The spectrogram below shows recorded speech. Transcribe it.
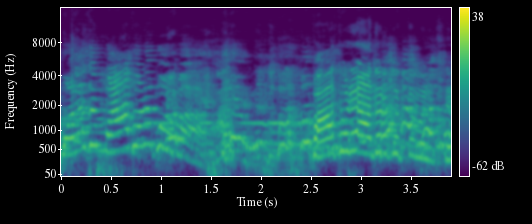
বলাতে পা ধরে পা ধরে আদর করতে বলছে।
